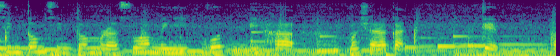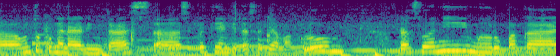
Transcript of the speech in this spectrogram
simptom-simptom rasuah mengikut pihak masyarakat. Okey, uh, untuk pengenalan ringkas, uh, seperti yang kita sedia maklum, rasuah ni merupakan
